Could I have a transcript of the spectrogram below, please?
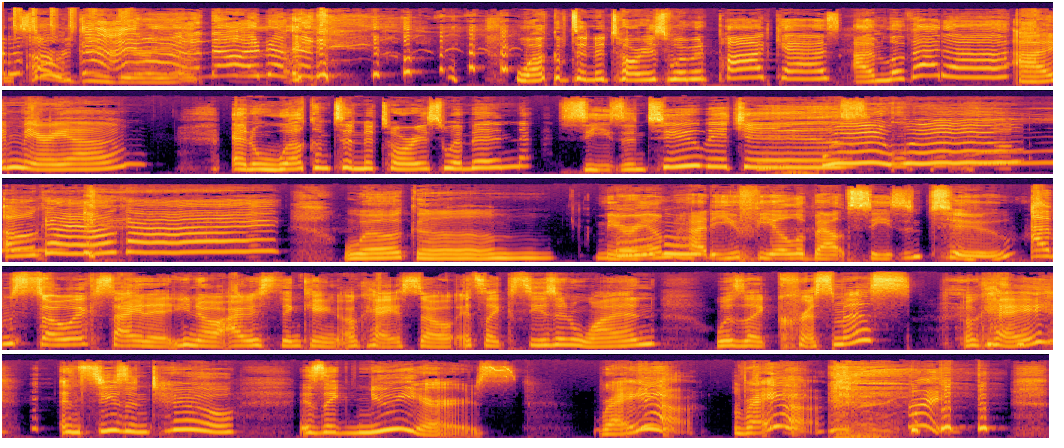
going to start Oh, with God, you, Darian. No, I'm not ready. Welcome to Notorious Women Podcast. I'm Lavetta. I'm Miriam. And welcome to Notorious Women Season 2, bitches. Woo, woo. Okay, okay. Welcome. Miriam, Woo. how do you feel about Season 2? I'm so excited. You know, I was thinking, okay, so it's like season one was like Christmas, okay? and season two is like New Year's, right? Yeah. Right? Yeah. Right.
